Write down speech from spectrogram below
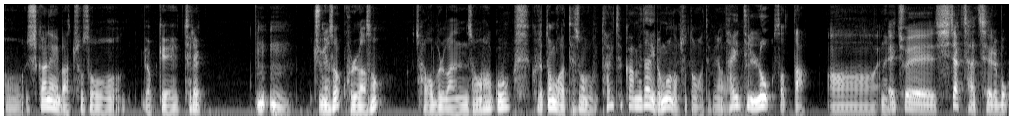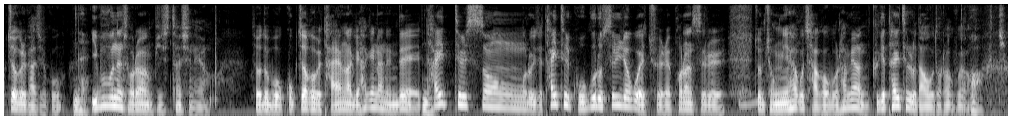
어, 시간에 맞춰서 몇 개 트랙 음 음. 중에서 골라서 작업을 완성하고 그랬던 것 같아서 뭐 타이틀감이다 이런 건 없었던 것 같아요. 그냥 타이틀로 썼다. 아, 네. 애초에 시작 자체를 목적을 가지고 네. 이 부분은 저랑 비슷하시네요. 저도 뭐 곡 작업을 다양하게 하긴 하는데 네. 타이틀성으로 이제 타이틀 곡으로 쓰려고 애초에 reference를 좀 정리하고 작업을 하면 그게 타이틀로 나오더라고요. 어, 그렇죠.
